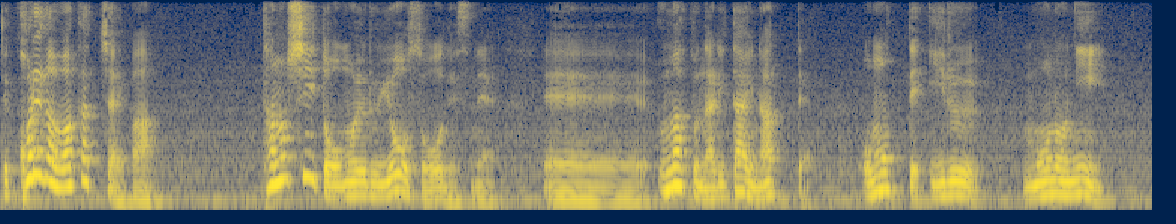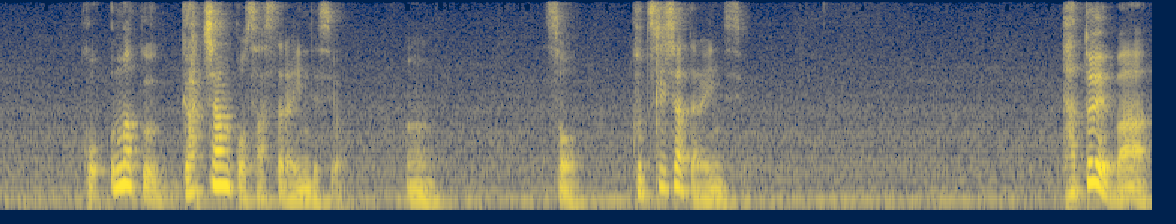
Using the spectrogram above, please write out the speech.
でこれが分かっちゃえば楽しいと思える要素をですね、えー、うまくなりたいなって思っているものにこううまくガチャンコさせたらいいんですよ。うん。そう。くっつけちゃったらいいんですよ。例えば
